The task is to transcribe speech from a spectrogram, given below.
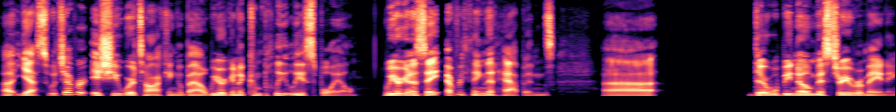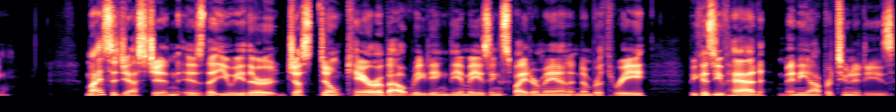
Uh, yes, whichever issue we're talking about, we are going to completely spoil. We are going to say everything that happens. Uh, there will be no mystery remaining. My suggestion is that you either just don't care about reading The Amazing Spider Man at number three, because you've had many opportunities.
